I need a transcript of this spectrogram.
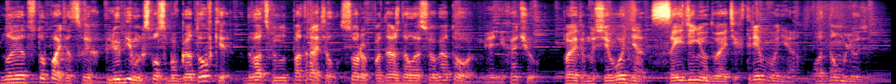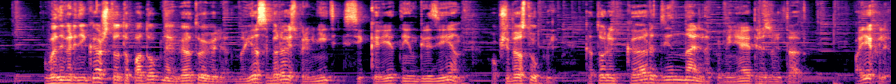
Но и отступать от своих любимых способов готовки, 20 минут потратил, 40 подождал и все готово, я не хочу. Поэтому сегодня соединю два этих требования в одном блюде. Вы наверняка что-то подобное готовили, но я собираюсь применить секретный ингредиент, общедоступный, который кардинально поменяет результат. Поехали!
